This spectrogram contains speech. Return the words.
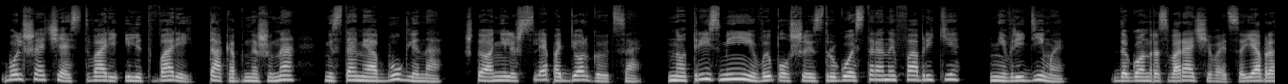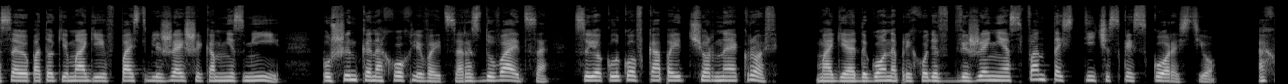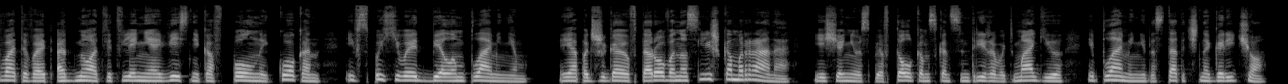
Большая часть тварей или тварей так обнажена, местами обуглена, что они лишь слепо дергаются. Но три змеи, выползшие с другой стороны фабрики, невредимы. Дагон разворачивается, я бросаю потоки магии в пасть ближайшей ко мне змеи. Пушинка нахохливается, раздувается, с ее клыков капает черная кровь. Магия Дагона приходит в движение с фантастической скоростью. Охватывает одно ответвление вестника в полный кокон и вспыхивает белым пламенем. Я поджигаю второго, но слишком рано, еще не успев толком сконцентрировать магию, и пламя недостаточно горячо.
